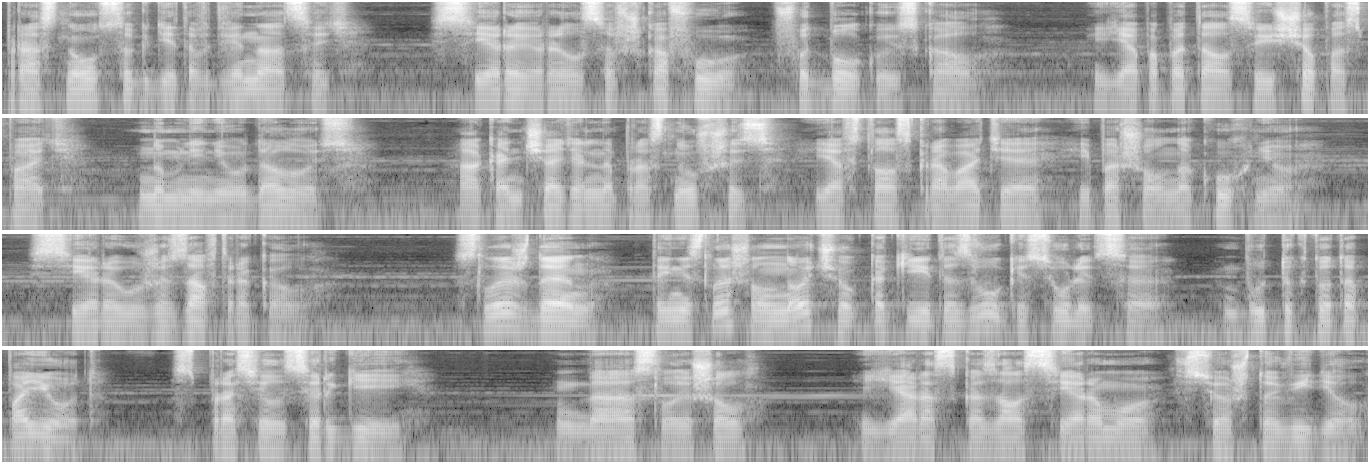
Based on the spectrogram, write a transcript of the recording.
Проснулся где-то в 12. Серый рылся в шкафу, футболку искал. Я попытался еще поспать, но мне не удалось. Окончательно проснувшись, я встал с кровати и пошел на кухню. Серый уже завтракал. «Слышь, Дэн, ты не слышал ночью какие-то звуки с улицы, будто кто-то поет?» – спросил Сергей. «Да, слышал». Я рассказал Серому все, что видел.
